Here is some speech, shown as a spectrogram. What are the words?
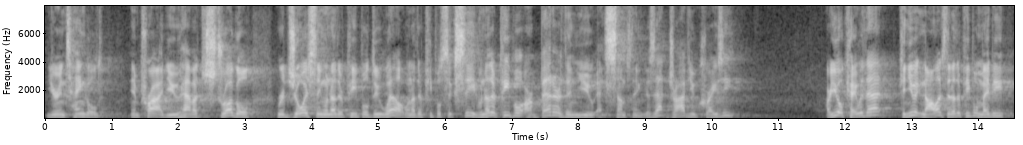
you're entangled in pride. You have a struggle rejoicing when other people do well, when other people succeed, when other people are better than you at something. Does that drive you crazy? Are you okay with that? Can you acknowledge that other people may be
